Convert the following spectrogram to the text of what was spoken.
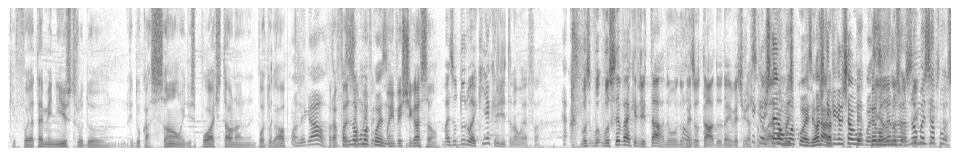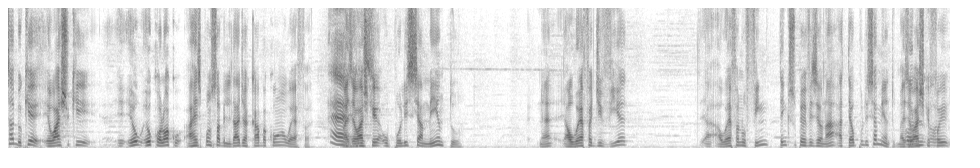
que foi até ministro do Educação e de Esporte e tal na, em Portugal, Pô, legal. para Tá fazer alguma uma, coisa. uma investigação. Mas o duro é, quem acredita na UEFA? Você, vai acreditar no, no resultado da Tem investigação que da acreditar em alguma coisa. Eu acho que tem que acreditar em alguma coisa. Pelo Eu menos. não Não, mas sabe, sabe o que? Eu acho que. Eu, eu coloco. A responsabilidade acaba com a UEFA. É, mas eu é acho que o policiamento. Né, a UEFA devia. A UEFA, no fim, tem que supervisionar até o policiamento. Mas eu Ô, acho que foi.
